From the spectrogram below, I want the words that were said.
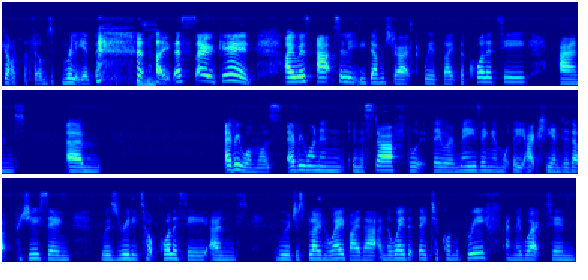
god the films are brilliant. Like they're so good. I was absolutely dumbstruck with like the quality and um everyone was. Everyone in in the staff thought they were amazing and what they actually ended up producing was really top quality. And we were just blown away by that. And the way that they took on the brief and they worked in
